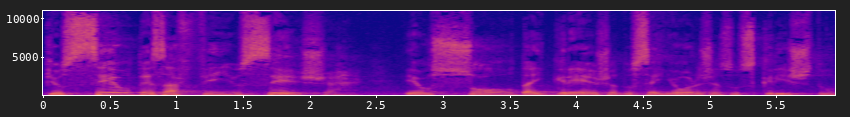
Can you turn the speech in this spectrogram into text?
que o seu desafio seja Eu sou da igreja do Senhor Jesus Cristo,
